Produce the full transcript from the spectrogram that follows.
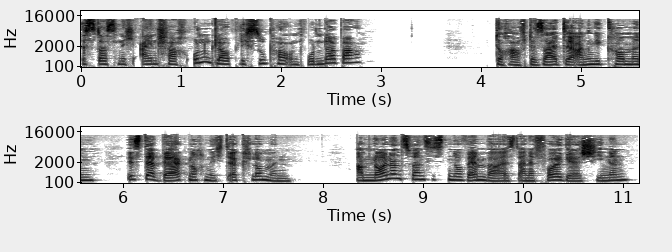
Ist das nicht einfach unglaublich super und wunderbar? Doch auf der Seite angekommen, ist der Berg noch nicht erklommen. Am 29. November ist eine Folge erschienen.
